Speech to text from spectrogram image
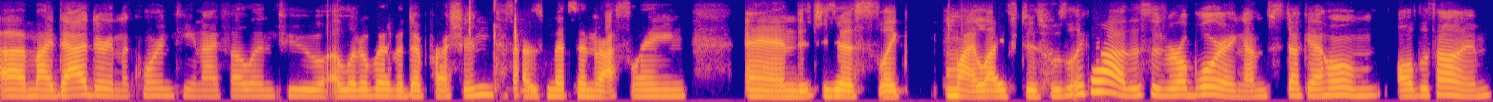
Uh, my dad during the quarantine, I fell into a little bit of a depression because I was missing wrestling, and it just like my life just was like, ah, this is real boring. I'm stuck at home all the time,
